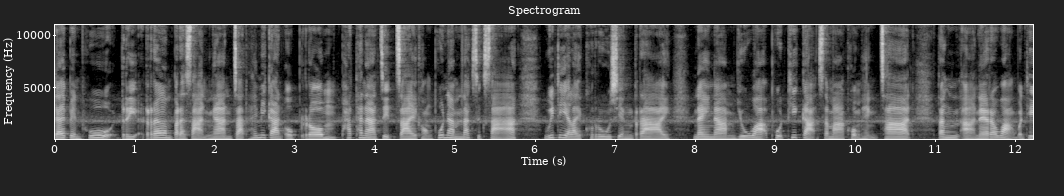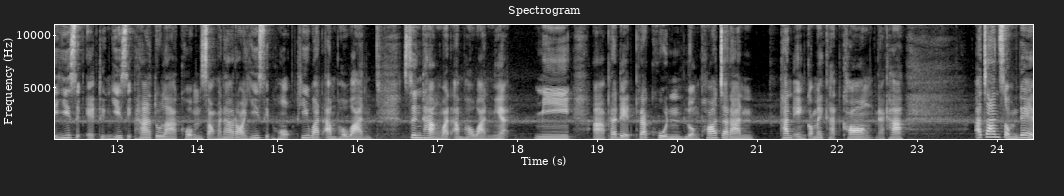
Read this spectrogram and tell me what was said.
ได้เป็นผู้ริเริ่มประสานงานจัดให้มีการอบรม พัฒนาจิตใจของผู้นำนักศึกษา วิทยาลัยครูเชียงราย ในนามยุวพุทธิกะสมาคมแห่งชาติ ตั้งในระหว่างวันที่ 21ถึง25 ตุลาคม 2526 ที่วัดอัมพวัน ซึ่งทางวัดอัมพวันเนี่ยมีพระเดชพระคุณหลวงพ่อจรันท่านเองก็ไม่ขัดข้องนะคะ อาจารย์สมเด็จ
